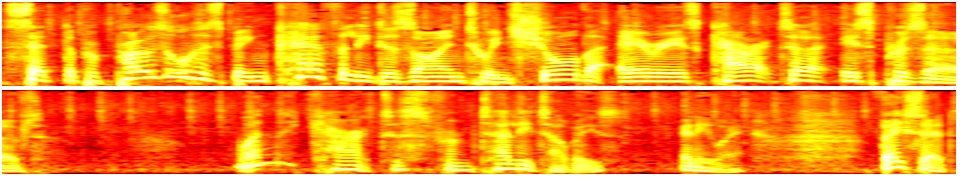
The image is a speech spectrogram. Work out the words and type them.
said the proposal has been carefully designed to ensure the area's character is preserved. When they characters from Teletubbies? Anyway, they said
